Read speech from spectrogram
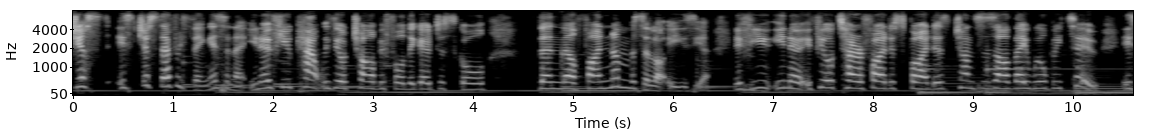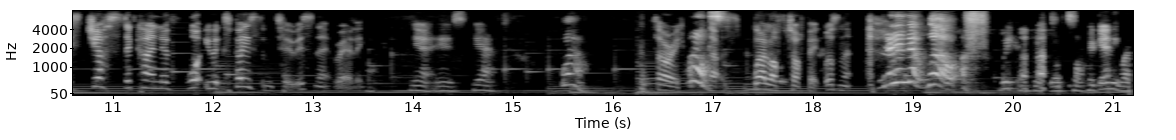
just it's just everything, isn't it? You know, if you count with your child before they go to school, then they'll find numbers a lot easier. If you, you know, if you're terrified of spiders, chances are they will be too. It's just a kind of what you expose them to, isn't it? Really. yeah. It is. Yeah. Wow. Sorry, Well, that was well off topic, wasn't it? No, no, no. Well, we can pick on topic anyway.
